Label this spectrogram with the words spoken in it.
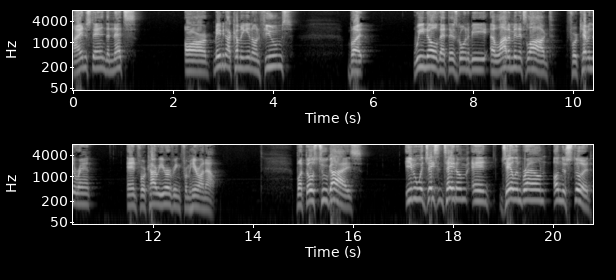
I understand the Nets are maybe not coming in on fumes, but we know that there's going to be a lot of minutes logged for Kevin Durant and for Kyrie Irving from here on out. But those two guys, even with Jayson Tatum and Jaylen Brown, understood.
